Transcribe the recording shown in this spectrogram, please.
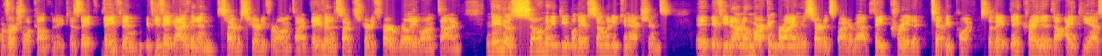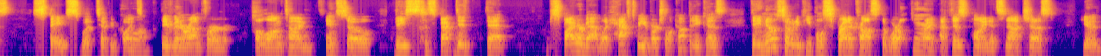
a virtual company because they they've been if you think I've been in cybersecurity for a long time they've been in cybersecurity for a really long time and they know so many people they have so many connections if you don't know Mark and Brian who started Spyderbat they created Tipping Point so they they created the IPS space with Tipping Points Cool. they've been around for a long time and so they suspected that Spyderbat would have to be a virtual company because they know so many people spread across the world Yeah. right at this point it's not just you know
